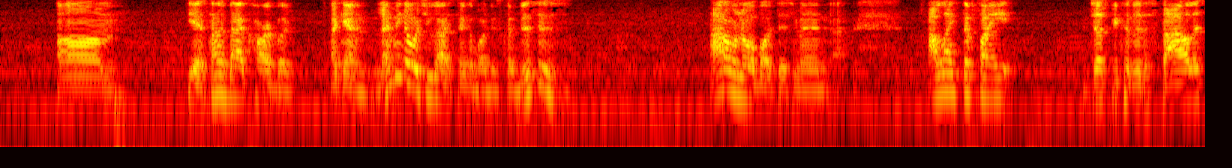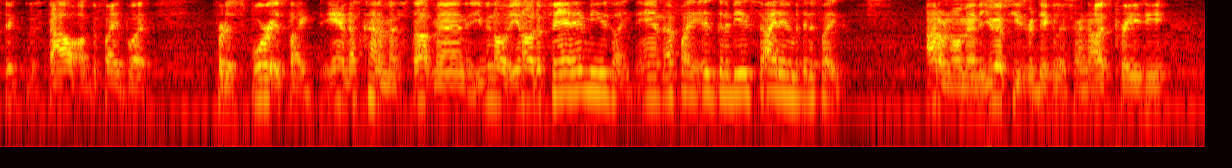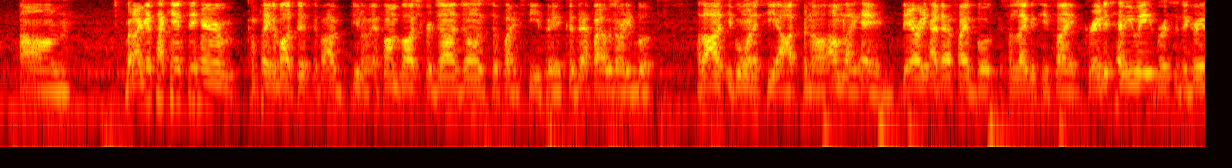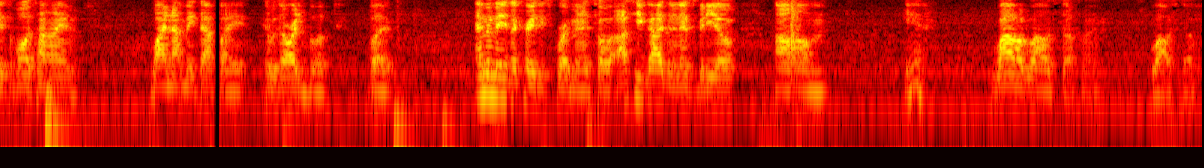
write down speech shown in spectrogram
Um, yeah, it's not a bad card. But again, let me know what you guys think about this because this is. I don't know about this, man. I like the fight just because of the stylistic, the style of the fight, but for the sport, it's like, damn, that's kind of messed up, man. Even though, you know, the fan in me is like, damn, that fight is going to be exciting, but then it's like, I don't know, man. The UFC is ridiculous right now. It's crazy. Um, but I guess I can't sit here and complain about this if I, you know, if I'm vouching for Jon Jones to fight Stipe because that fight was already booked. A lot of people want to see Aspinall. I'm like, hey, they already had that fight booked. It's a legacy fight, greatest heavyweight versus the greatest of all time. Why not make that fight? It was already booked. But MMA is a crazy sport, man. So I'll see you guys in the next video. Um, yeah, wild, wild stuff, man. Wild stuff.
